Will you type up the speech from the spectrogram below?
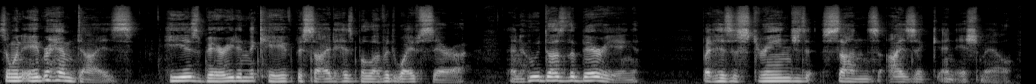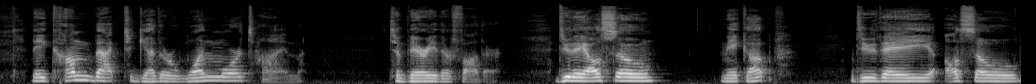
So when Abraham dies, he is buried in the cave beside his beloved wife Sarah. And who does the burying? But his estranged sons Isaac and Ishmael. They come back together one more time to bury their father. Do they also make up? Do they also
